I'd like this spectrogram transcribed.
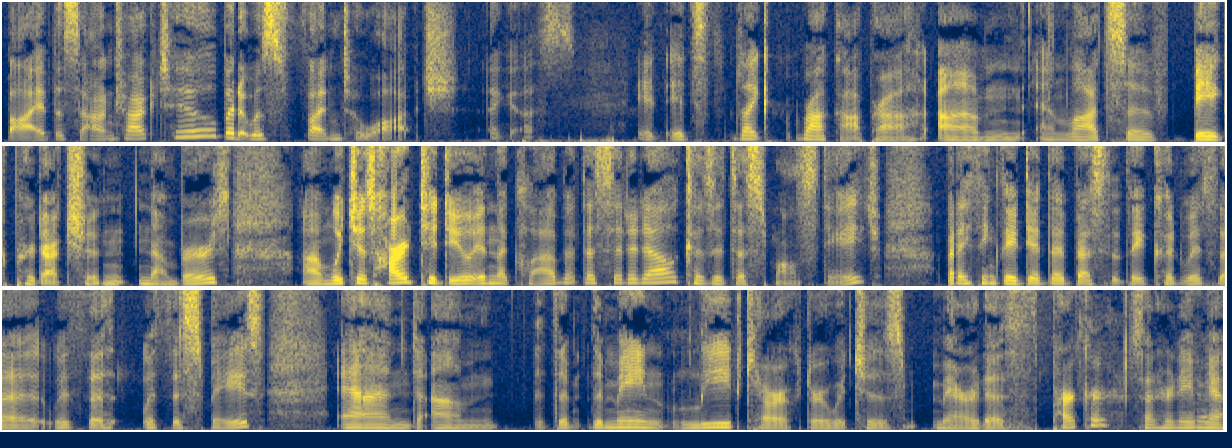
buy the soundtrack to, but it was fun to watch. I guess. It, it's like rock opera um, and lots of big production numbers, um, which is hard to do in the club at the Citadel because it's a small stage. But I think they did the best that they could with the with the with the space, and um, the the main lead character, which is Meredith Parker, is that her name? Yeah,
